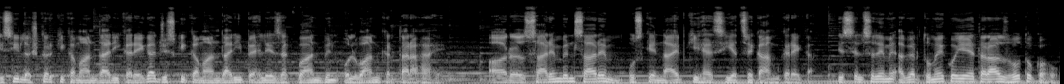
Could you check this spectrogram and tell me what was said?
इसी लश्कर की कमानदारी करेगा जिसकी कमानदारी पहले जकवान बिन उलवान करता रहा है। और सारिम बिन सारिम उसके नायब की हैसियत से काम करेगा। इस सिलसिले में अगर तुम्हें कोई एतराज़ हो तो कहो।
